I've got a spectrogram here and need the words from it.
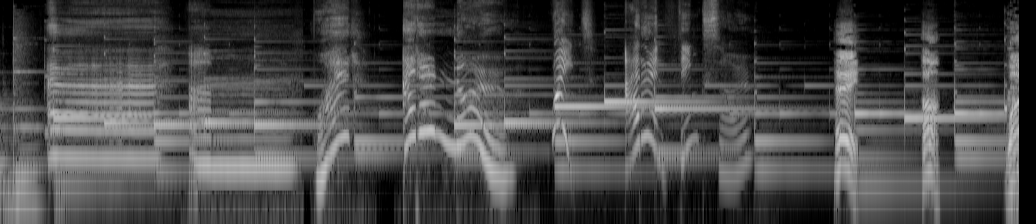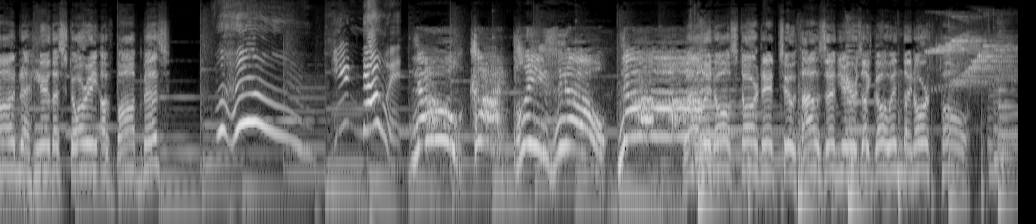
Uh, um, what? I don't know. Wait, I don't think so. Hey, uh, wanna hear the story of Bob Miss? Woohoo! You know it! No! God, please, no! No! Well, it all started 2,000 years ago in the North Pole.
